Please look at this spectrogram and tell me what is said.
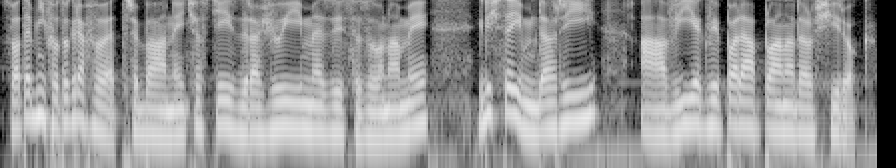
Svatební fotografové třeba nejčastěji zdražují mezi sezónami, když se jim daří a ví, jak vypadá plán na další rok.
